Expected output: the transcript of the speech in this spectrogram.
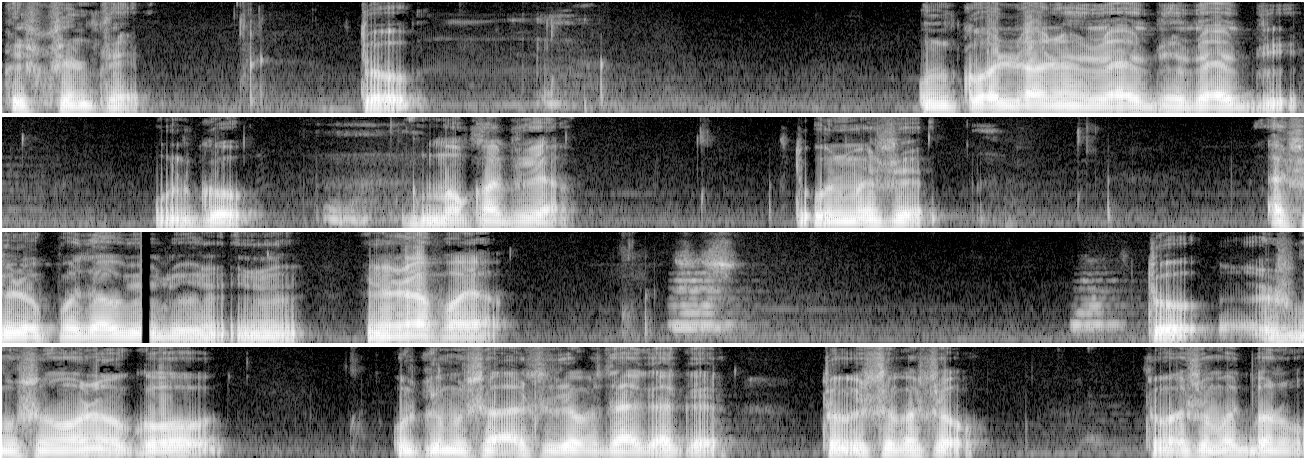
کرسچن تھے تو ان کو اللہ نے ہدایت ہدایت دی، ان کو موقع دیا۔ تو ان میں سے ایسے لوگ پیدا ہوئے جو انحراف آیا۔ تو مسلمانوں کو ان کی مثال سے یہ بتایا گیا کہ تم اس سے بچو، تم ایسے مت بنو۔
